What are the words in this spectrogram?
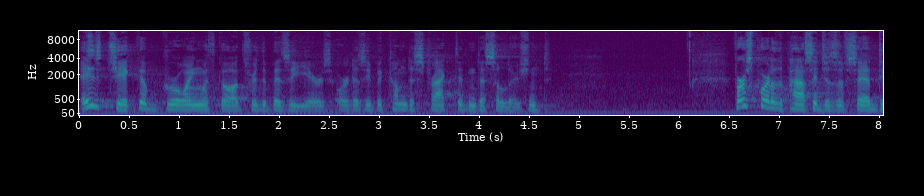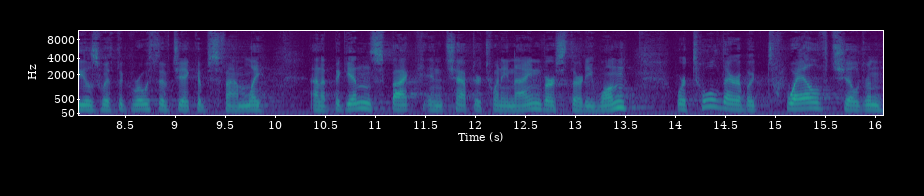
Is Jacob growing with God through the busy years, or does he become distracted and disillusioned? First part of the passage, as I've said, deals with the growth of Jacob's family, and it begins back in chapter 29, verse 31. We're told there about 12 children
